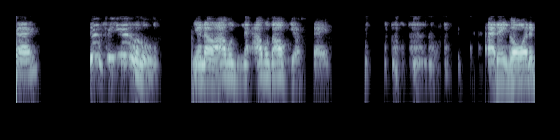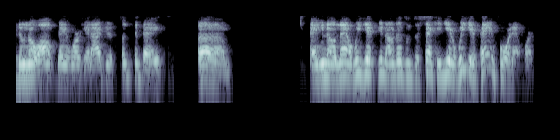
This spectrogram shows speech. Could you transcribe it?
okay. Good for you. You know, I was I was off yesterday. I didn't go in and do no off day working. I just took the day. Um, and you know, now we get, you know, this is the second year we get paid for that work.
